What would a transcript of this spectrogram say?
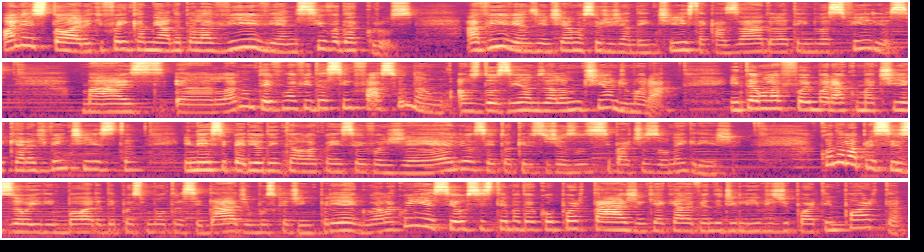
Olha a história que foi encaminhada pela Vivian Silva da Cruz. A Vivian, gente, é uma cirurgiã dentista, é casada, ela tem duas filhas, mas ela não teve uma vida assim fácil, não. Aos 12 anos, ela não tinha onde morar. Então, ela foi morar com uma tia que era adventista. E nesse período, então, ela conheceu o Evangelho, aceitou Cristo Jesus e se batizou na igreja. Quando ela precisou ir embora depois para uma outra cidade em busca de emprego, ela conheceu o sistema da comportagem, que é aquela venda de livros de porta em porta.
